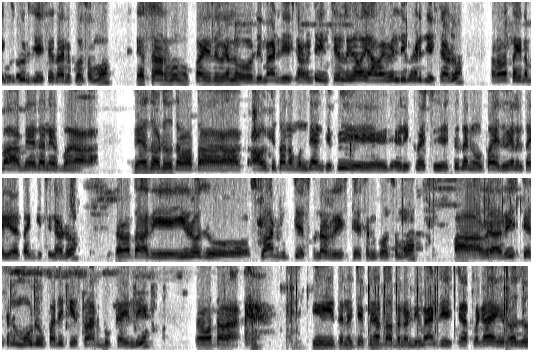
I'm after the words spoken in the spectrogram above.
ఎగ్జిక్యూట్ చేసే దానికోసము ఎస్ఆర్ఓ ముప్పై ఐదు వేలు డిమాండ్ చేసినాడు. అంటే ఇన్షియల్గా యాభై వేలు డిమాండ్ చేసినాడు. తర్వాత ఈయన మా పేదోడు తర్వాత ఆవుటితనం ఉంది అని చెప్పి రిక్వెస్ట్ చేస్తే దాన్ని ముప్పై ఐదు వేలకు తగ్గి తగ్గించినాడు. తర్వాత అది ఈ రోజు స్లాట్ బుక్ చేసుకున్నాడు రిజిస్ట్రేషన్ కోసము. ఆ రిజిస్ట్రేషన్ మూడు పదికి స్లాట్ బుక్ అయింది. తర్వాత ఇతను చెప్పినట్లు అతను డిమాండ్ చేసినట్లుగా ఈరోజు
